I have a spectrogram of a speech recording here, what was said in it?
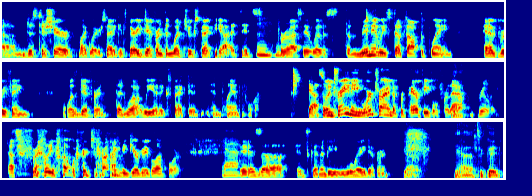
um, just to share like what you're saying it's very different than what you expect yeah it's, it's mm-hmm. for us it was the minute we stepped off the plane everything was different than what we had expected and planned for yeah so in training we're trying to prepare people for that yeah. really. That's really what we're trying to gear people up for. Yeah. Is uh it's going to be way different. Yeah. Yeah that's a good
